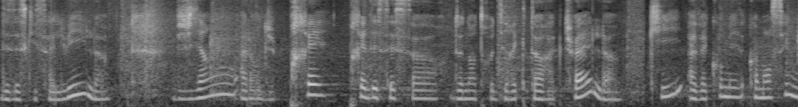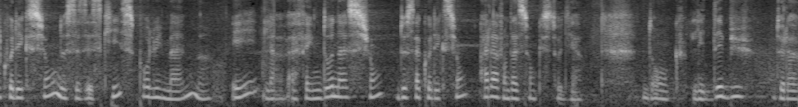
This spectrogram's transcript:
des esquisses à l'huile vient alors du pré-prédécesseur de notre directeur actuel qui avait commencé une collection de ses esquisses pour lui-même et a fait une donation de sa collection à la Fondation Custodia. Donc les débuts de la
